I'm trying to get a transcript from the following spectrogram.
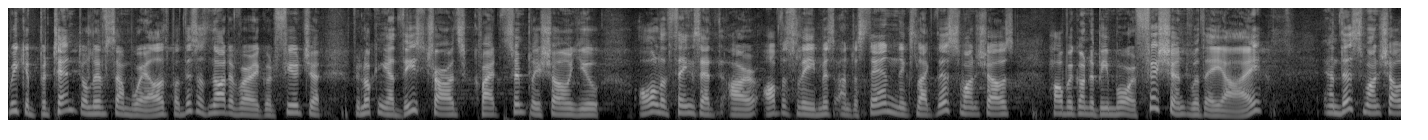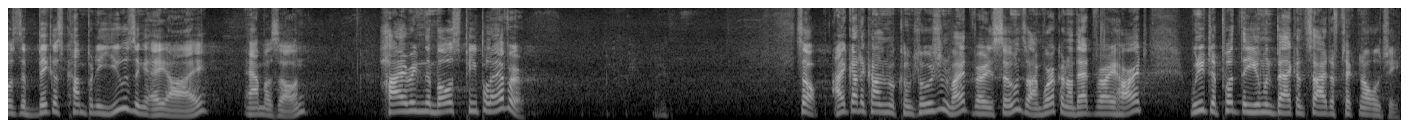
We can pretend to live somewhere else, but this is not a very good future. If you're looking at these charts, quite simply showing you all the things that are obviously misunderstandings, like this one shows how we're going to be more efficient with AI. And this one shows the biggest company using AI, Amazon, hiring the most people ever. So I got to come to a conclusion, right, very soon. So I'm working on that very hard. We need to put the human back inside of technology.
